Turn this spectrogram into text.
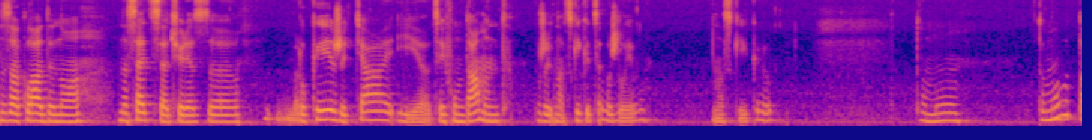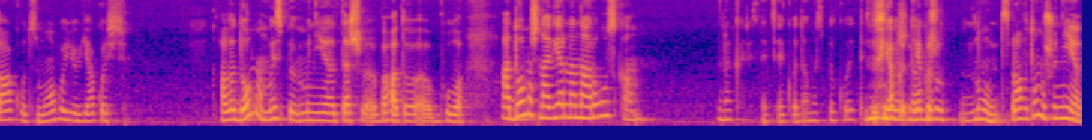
закладено несеться через е, роки життя і цей фундамент, наскільки це важливо. Наскільки. Тому, тому от так, от з мовою якось. Але вдома ми спів... мені теж багато е, було. А дома ж, навірно, на русском. Ну, яка різниця, як ви вдома спілкуєтесь? Я, я кажу, ну, справа в тому, що ні.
